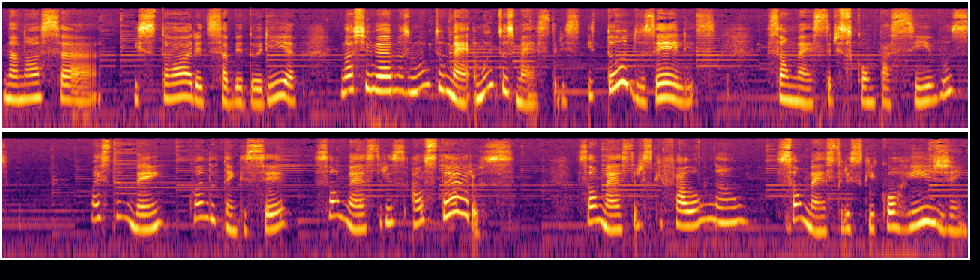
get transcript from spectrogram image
na nossa história de sabedoria nós tivemos muito, muitos mestres e todos eles são mestres compassivos, mas também quando tem que ser, são mestres austeros. São mestres que falam não, são mestres que corrigem,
